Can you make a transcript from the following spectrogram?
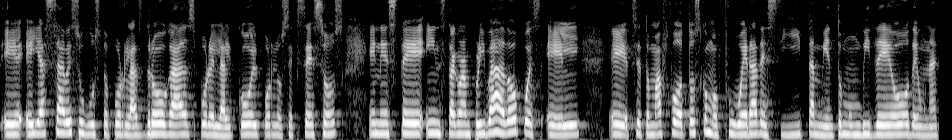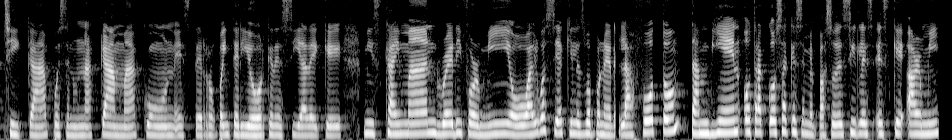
Eh, ella sabe su gusto por las drogas, por el alcohol, por los excesos. En este Instagram privado pues él eh, se toma fotos como fuera de sí, también tomó un video de una chica pues en una cama con este ropa interior que decía de que Miss Caimán ready for me o algo así, aquí les voy a poner la foto. También otra cosa que se me pasó decirles es que Army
